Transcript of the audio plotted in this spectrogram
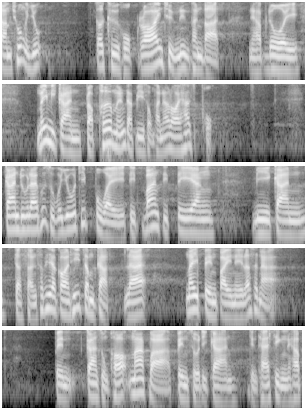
ตามช่วงอายุ ก็คือ 600ถึง1,000 บาทนะครับ โดยไม่มีการปรับเพิ่มมาตั้งแต่ปี 2556 การดูแลผู้สูงอายุที่ป่วยติดบ้านติดเตียง มีการจัดสรรทรัพยากรที่จำกัดและไม่เป็นไปในลักษณะเป็นการสงเคราะห์มากกว่าเป็นสวัสดิการอย่างแท้จริงนะครับ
